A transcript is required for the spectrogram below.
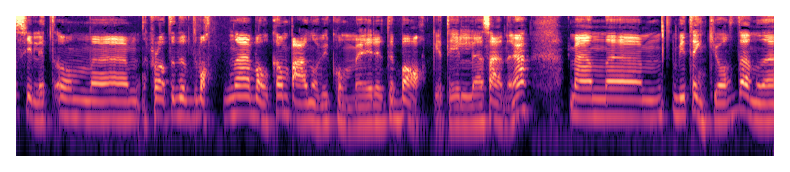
si litt om eh, For at debatten, eh, valgkamp er noe vi kommer tilbake til seinere. Men vi tenker jo at denne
